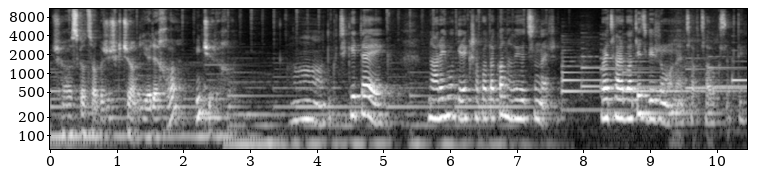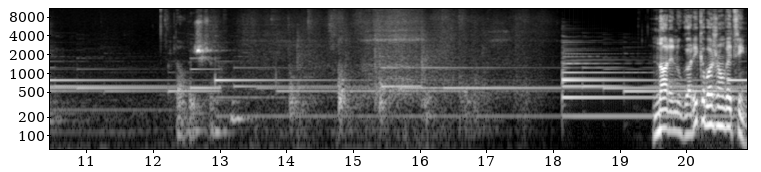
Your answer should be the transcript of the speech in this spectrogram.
Չհասկացա բժիշկ ջան, երեխա։ Ինչ երեխա։ Հա, դուք չգիտեք։ Նարայի մոտ 3 շաբաթական հղիություն էր, բայց հարվածից վիժում ունեցավ ցավոք սրտի։ Լավ, բժիշկ ջան։ Նարեն ու Գարիկը բաժանվեցին։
